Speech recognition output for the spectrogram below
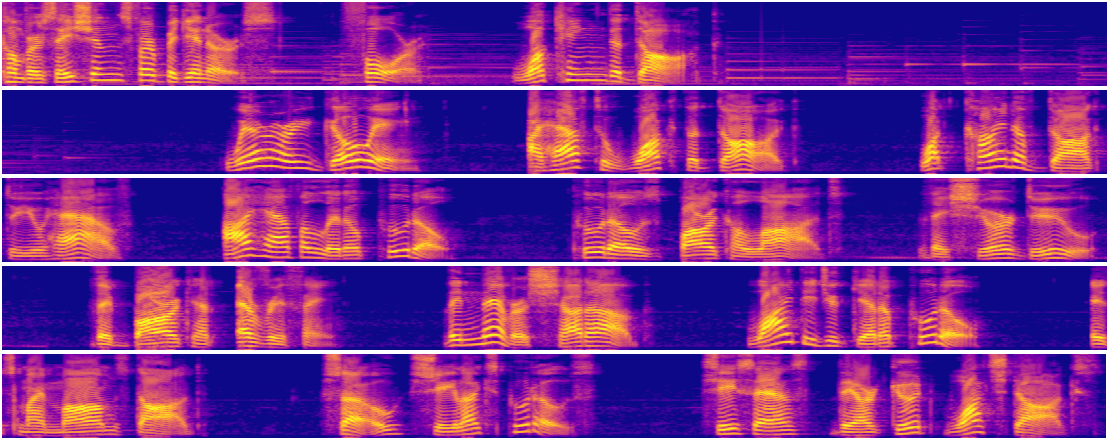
Conversations for Beginners 4. Walking the Dog. Where are you going? I have to walk the dog. What kind of dog do you have? I have a little poodle. Poodles bark a lot. They sure do. They bark at everything. They never shut up. Why did you get a poodle? It's my mom's dog. So she likes poodles. She says they are good watchdogs.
